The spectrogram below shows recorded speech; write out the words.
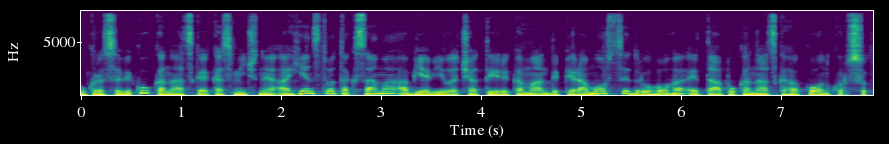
У красавіку канадскае касмічнае агенцтва таксама аб'явіла чатыры каманды пераможцы другога этапу канадскага конкурсу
